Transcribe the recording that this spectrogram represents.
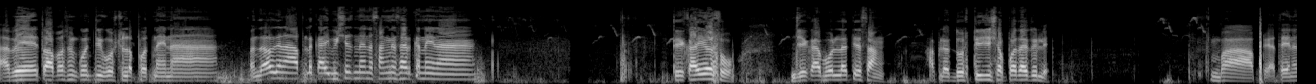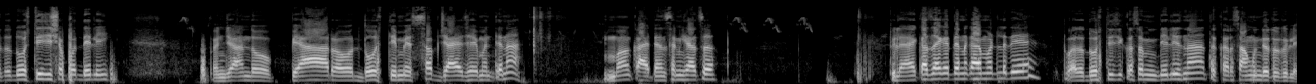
अबे तुपासून कोणती गोष्ट लपत नाही ना? पण जाऊ दे ना आपलं काही विषयच नाही ना सांगण्यासारखं नाही ना. ते काही असो जे काय बोलला ते सांग. आपल्या दोस्तीची शपथ आहे तुले. बापरे आता यानं तर दोस्तीची शपथ दिली. पण जान दो प्यार और दोस्ती में सब जायज है म्हणते ना? मग काय टेन्शन घ्यायचं? तुला ऐकायचं आहे का त्यानं काय म्हटलं ते? तू आता दोस्तीची कसम दिलीस ना तर खरं सांगून देतो तुले.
